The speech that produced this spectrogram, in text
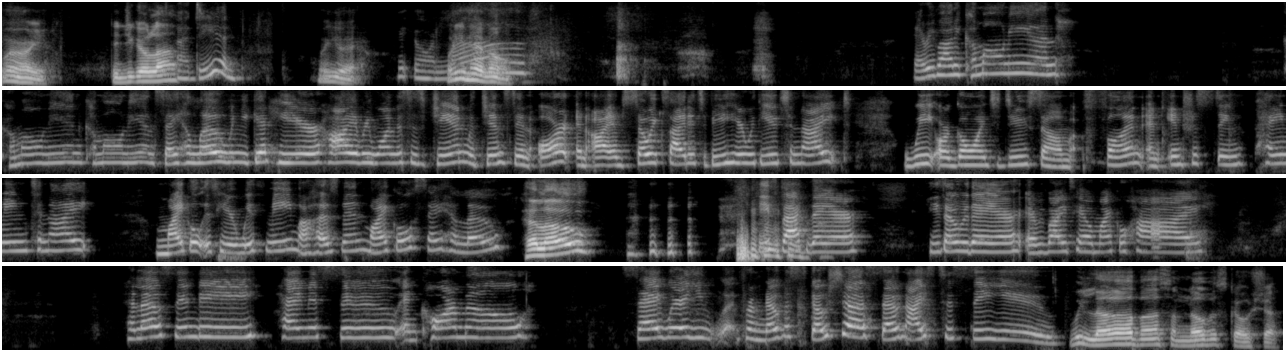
Where are you? Did you go live? I did. Where are you at? We are live. What do you have on? Everybody, come on in. Come on in, come on in. Say hello when you get here. Hi, everyone. This is Jen with Gin's Den Art, and I am so excited to be here with you tonight. We are going to do some fun and interesting painting tonight. Michael is here with me, my husband. Michael, say hello. Hello? He's back there. He's over there. Everybody tell Michael hi. Hello, Cindy. Hey, Miss Sue and Carmel. Say where are you from Nova Scotia. So nice to see you. We love us some Nova Scotia.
